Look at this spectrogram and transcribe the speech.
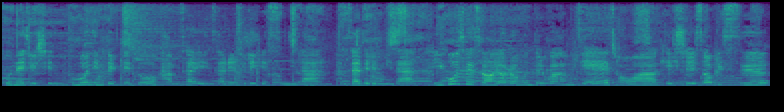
보내주신 부모님들께도 감사의 인사를 드리겠습니다. 감사드립니다. 이곳에서 여러분들과 함께 저와 객실 서비스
